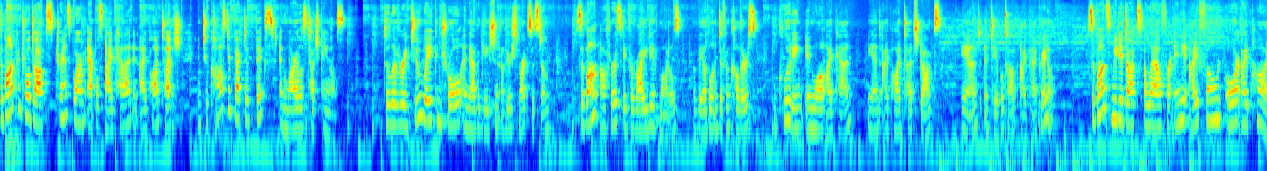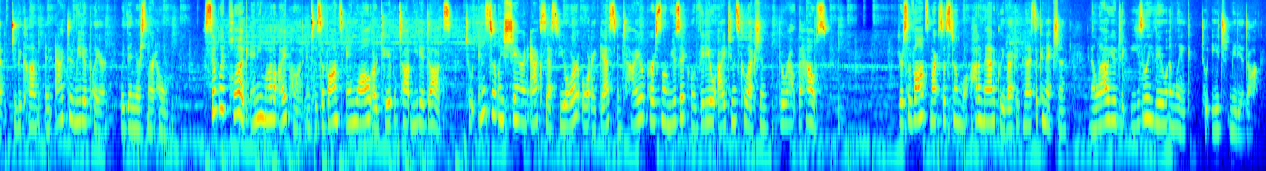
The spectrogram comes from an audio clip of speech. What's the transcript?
Savant Control Docks transform Apple's iPad and iPod Touch into cost-effective fixed and wireless touch panels. Delivering two-way control and navigation of your smart system, Savant offers a variety of models available in different colors, including in-wall iPad and iPod Touch docks and a tabletop iPad Cradle. Savant's media docks allow for any iPhone or iPod to become an active media player within your smart home. Simply plug any model iPod into Savant's in-wall or tabletop media docks to instantly share and access your or a guest's entire personal music or video iTunes collection throughout the house. Your Savant smart system will automatically recognize the connection and allow you to easily view and link to each media dock.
